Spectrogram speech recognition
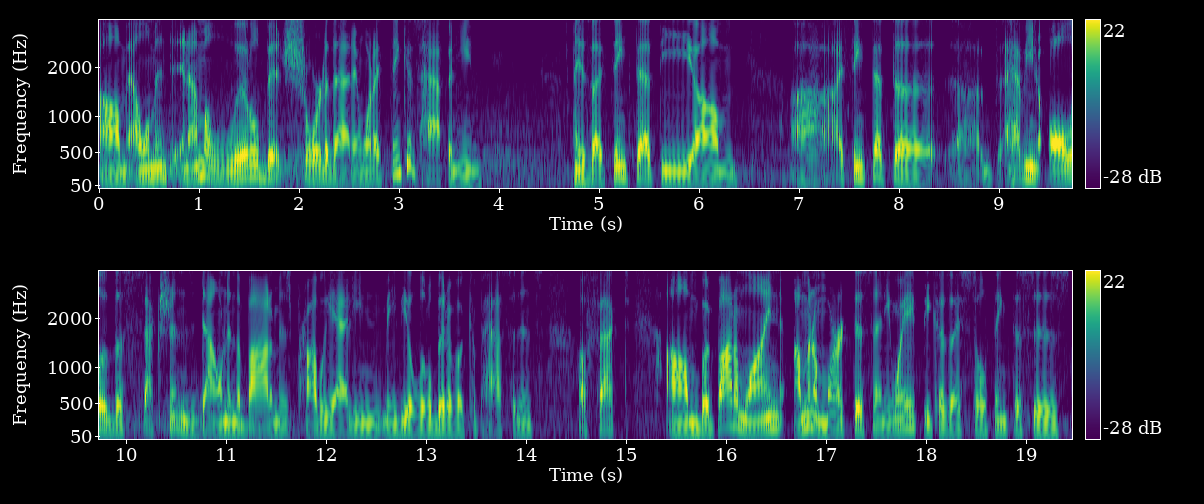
um, element. And I'm a little bit short of that. And what I think is happening is I think that the, um, uh, I think that the uh, having all of the sections down in the bottom is probably adding maybe a little bit of a capacitance effect. Um, but bottom line, I'm going to mark this anyway because I still think this is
